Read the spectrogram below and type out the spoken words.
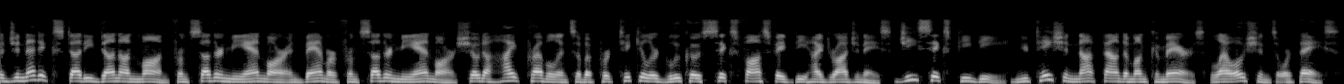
A genetic study done on Mon from southern Myanmar and Bamar from southern Myanmar showed a high prevalence of a particular glucose-6-phosphate dehydrogenase G6PD mutation not found among Khmers, Laotians or Thais.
